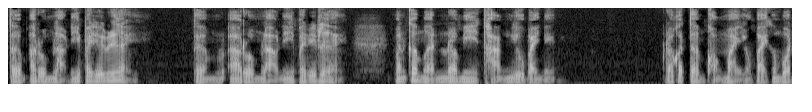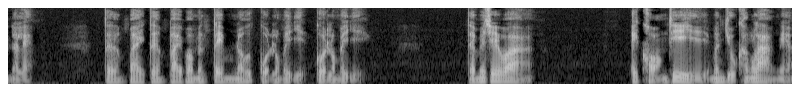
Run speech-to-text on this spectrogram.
เติมอารมณ์เหล่านี้ไปเรื่อยๆ เติมอารมณ์เหล่านี้ไปเรื่อยๆ มันก็เหมือนเรามีถังอยู่ใบหนึ่ง เราก็เติมของใหม่ลงไปข้างบนนั่นแหละ เติมไปเติมไปพอมันเต็มเราก็กดลงไปอีกกดลงไปอีก แต่ไม่ใช่ว่าไอ้ของที่มันอยู่ข้างล่างเนี่ย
